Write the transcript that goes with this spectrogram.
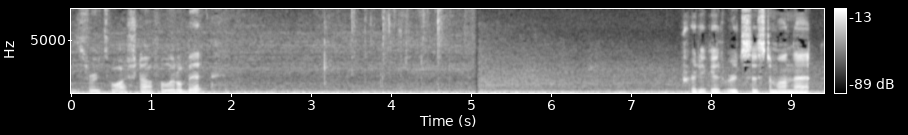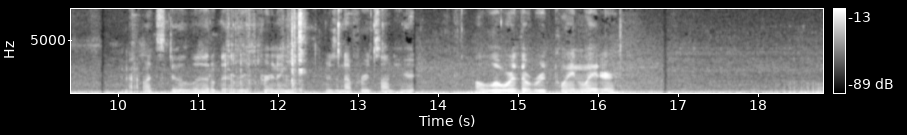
These roots washed off a little bit. Pretty good root system on that. Now let's do a little bit of root pruning. There's enough roots on here. I'll lower the root plane later. Uh,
